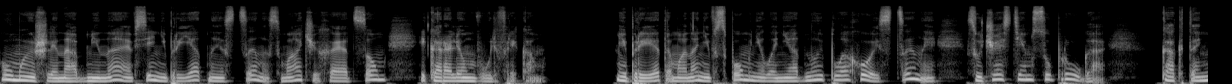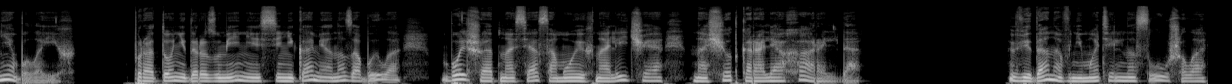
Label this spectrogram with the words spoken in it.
умышленно обминая все неприятные сцены с мачехой, отцом и королем Вульфриком. И при этом она не вспомнила ни одной плохой сцены с участием супруга. Как-то не было их. Про то недоразумение с синяками она забыла, больше относя само их наличие насчет короля Харальда. Видана внимательно слушала,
